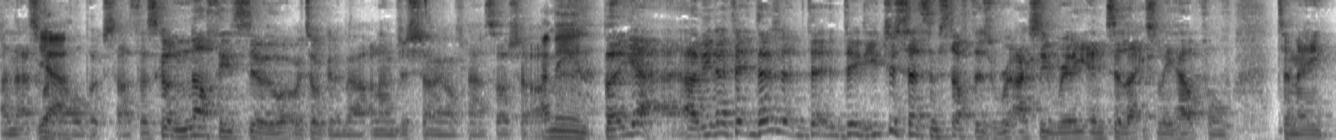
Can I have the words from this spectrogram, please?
and that's where Yeah. the whole book starts. That's got nothing to do with what we're talking about, and I'm just showing off now. So I'll shut up. I mean- but yeah, I mean, I think those, are, th- dude, you just said some stuff that's actually really intellectually helpful to me.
